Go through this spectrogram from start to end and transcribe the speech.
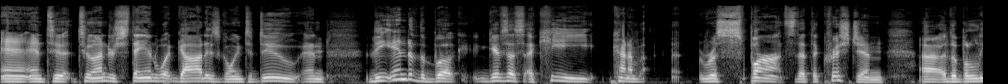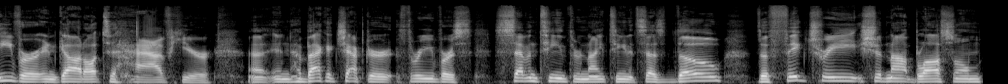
and, to, to understand what God is going to do. And the end of the book gives us a key kind of response that the Christian, uh, the believer in God, ought to have here. Uh, in Habakkuk chapter 3, verse 17 through 19, it says, Though the fig tree should not blossom,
